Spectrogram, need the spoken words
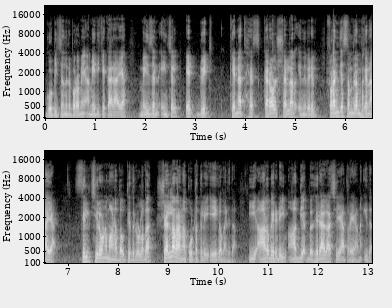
ഗോപിചന്ദിന് പുറമെ അമേരിക്കക്കാരായ Mason Angel Ed Dwight Kenneth Hess Carol Schaller എന്നിവരും ഫ്രഞ്ച് സംരംഭകനായ സിൽ ചിരോണുമാണ് ദൗത്യത്തിലുള്ളത്. ഷെല്ലറാണ് കൂട്ടത്തിലെ ഏക വനിത. ഈ ആറുപേരുടെയും ആദ്യ ബഹിരാകാശ യാത്രയാണ് ഇത്.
